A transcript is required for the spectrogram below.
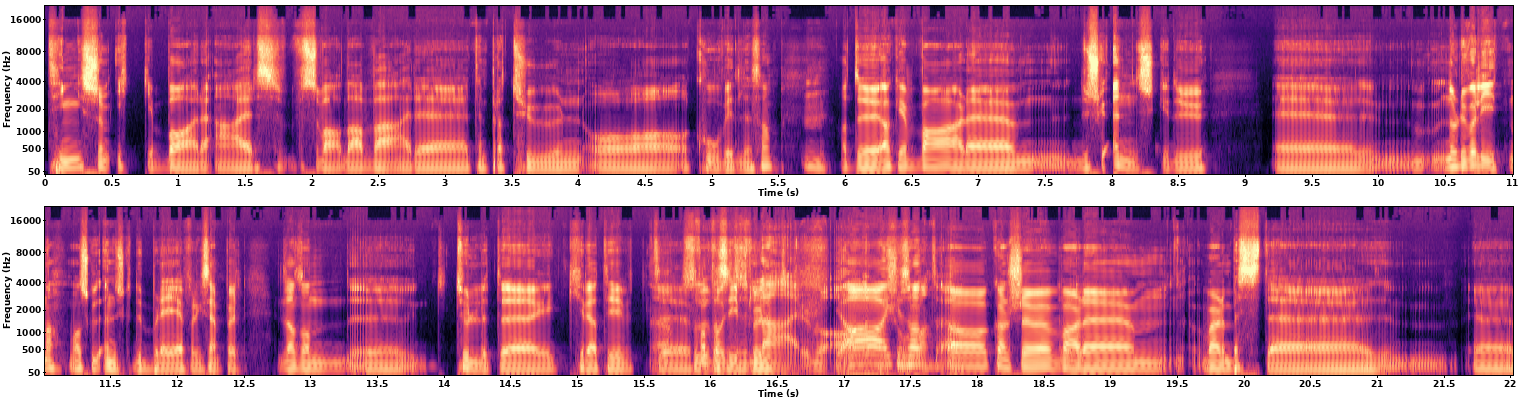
ting som ikke bare er svada av været, temperaturen og, og covid, liksom. Mm. At du, ok, hva er det du skulle ønske du eh, Når du var liten, da, hva skulle du ønske du ble, for eksempel? Et eller annet sånn eh, tullete, kreativt, Ja, eh, så du faktisk lærer noe av Ja, den ikke sant? da. Og kanskje hva er, det, hva er den beste, eh,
